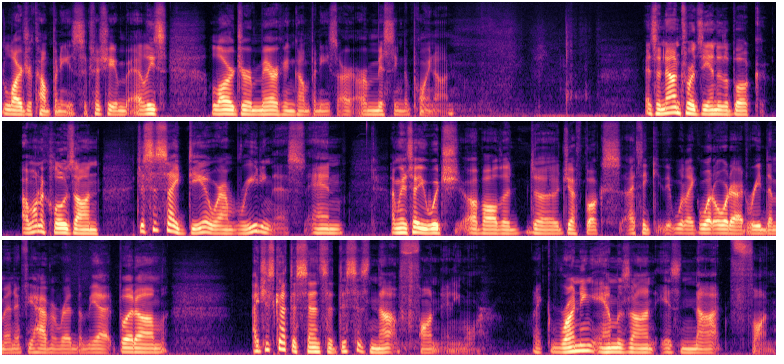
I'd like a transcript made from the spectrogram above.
larger companies, especially at least larger American companies, are, are missing the point on. And so now towards the end of the book, I want to close on just this idea where I'm reading this and I'm going to tell you which of all the, the Jeff books I think like what order I'd read them in if you haven't read them yet. But um, I just got the sense that this is not fun anymore. Like running Amazon is not fun.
